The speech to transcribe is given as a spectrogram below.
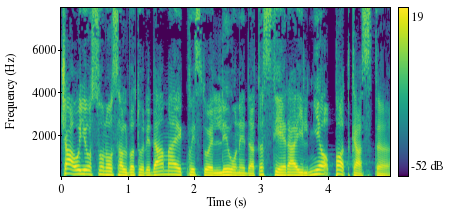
Ciao, io sono Salvatore Dama e questo è Leone da Tastiera, il mio podcast.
